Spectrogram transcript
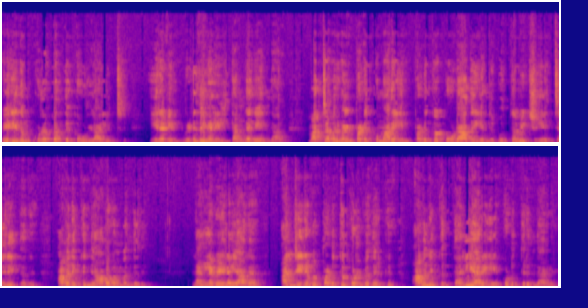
பெரிதும் குழப்பத்துக்கு உள்ளாயிற்று. இரவில் விடுதிகளில் தங்க நேர்ந்தால் மற்றவர்கள் படுக்கும் அறையில் படுக்கக்கூடாது என்று புத்தபிக்ஷு எச்சரித்தது அவனுக்கு ஞாபகம் வந்தது. நல்ல வேளையாக அன்றிரவு படுத்துக் கொள்வதற்கு அவனுக்கு தனி அறையே கொடுத்திருந்தார்கள்.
